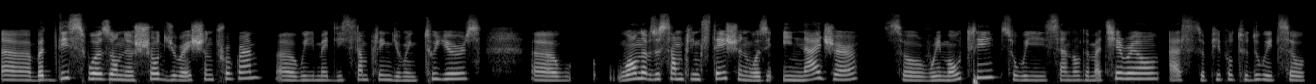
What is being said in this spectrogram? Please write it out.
Uh, but this was on a short duration program. Uh, we made this sampling during two years. Uh, one of the sampling station was in Niger, so remotely. So we send all the material, ask the people to do it. So,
